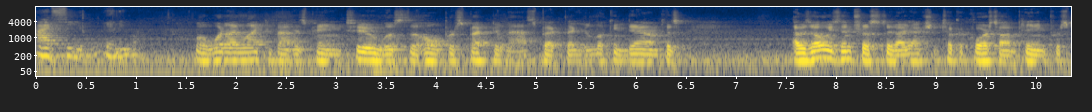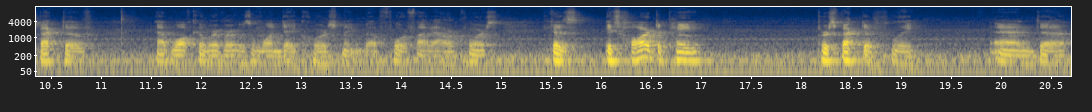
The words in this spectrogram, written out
I feel, anyway. Well, what I liked about his painting too was the whole perspective aspect that you're looking down because I was always interested. I actually took a course on painting perspective at Wallkill River. It was a one day course, maybe about four or five hour course, because it's hard to paint perspectively. And uh,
